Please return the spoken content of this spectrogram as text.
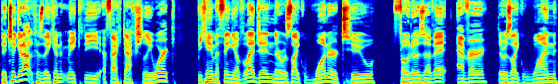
they took it out because they couldn't make the effect actually work. Became a thing of legend. There was like one or two photos of it ever. There was like one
